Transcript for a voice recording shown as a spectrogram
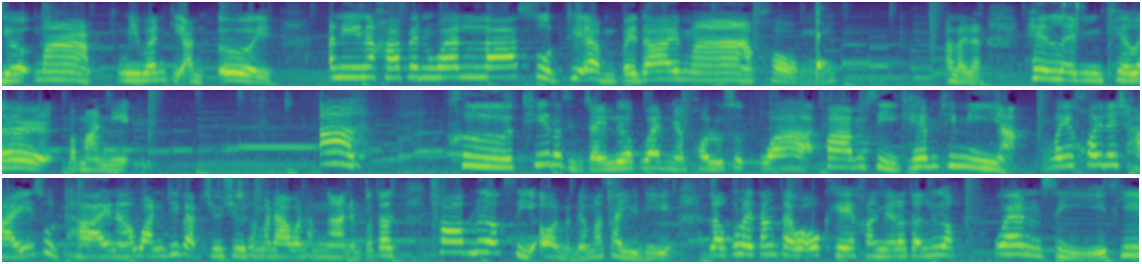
เยอะมากมีแว่นกี่อันเอ่ย อันนี้นะคะเป็นแว่นล่าสุดที่แอมไปได้มาของอะไรนะเฮเลนเคลเลอร์ประมาณนี้ คือที่ตัดสินใจเลือกแว่นเนี้ยเพราะรู้สึกว่าความสีเข้มที่มีอะไม่ค่อยได้ใช้สุดท้ายนะ วันที่แบบชิวๆธรรมดาวันทำงานเนี่ยก็จะชอบเลือกสีอ่อนแบบเนี้ยมาใส่อยู่ดี เราก็เลยตั้งใจว่าโอเค ครั้งนี้เราจะเลือกแว่นสีที่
